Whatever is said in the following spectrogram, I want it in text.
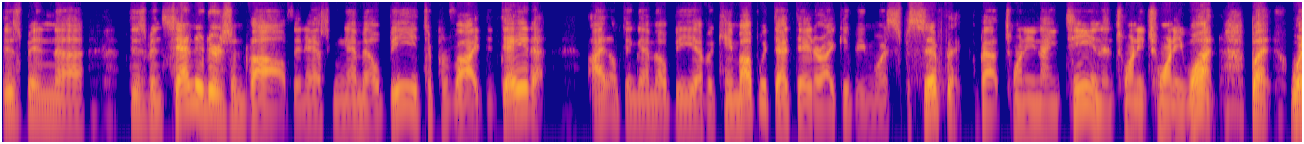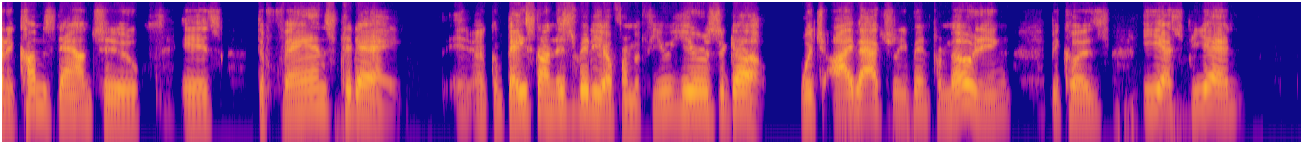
There's been uh, there's been senators involved in asking MLB to provide the data. I don't think MLB ever came up with that data. I could be more specific about 2019 and 2021. But what it comes down to is the fans today, Uh, based on this video from a few years ago, which I've actually been promoting because ESPN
